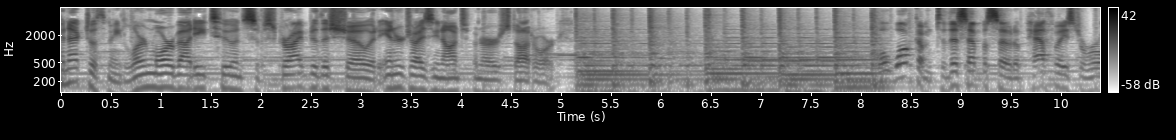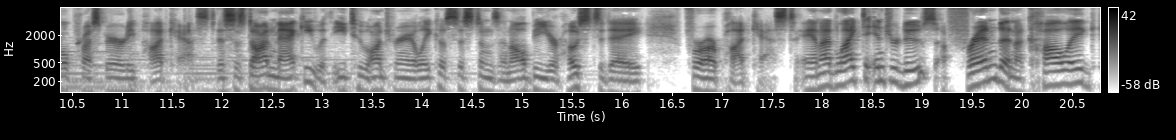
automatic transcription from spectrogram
Connect with me, learn more about E2, and subscribe to this show at energizingentrepreneurs.org. Welcome to this episode of Pathways to Rural Prosperity podcast. This is Don Macke with E2 Entrepreneurial Ecosystems, and I'll be your host today for our podcast. And I'd like to introduce a friend and a colleague,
